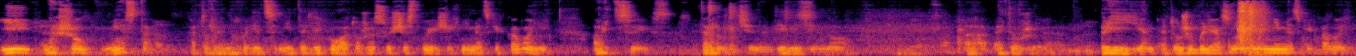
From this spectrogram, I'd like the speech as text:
и нашел место, которое находится недалеко от уже существующих немецких колоний. Арцис, Тарутино, Березино, а, это уже э, Бриен, это уже были основаны немецкие колонии.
